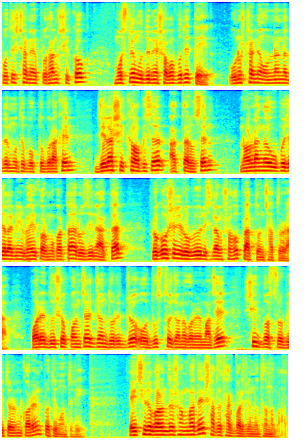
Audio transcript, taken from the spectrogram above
প্রতিষ্ঠানের প্রধান শিক্ষক মুসলিম উদ্দিনের সভাপতিত্বে অনুষ্ঠানে অন্যান্যদের মধ্যে বক্তব্য রাখেন জেলা শিক্ষা অফিসার আক্তার হোসেন, নলডাঙ্গা উপজেলা নির্বাহী কর্মকর্তা রোজিনা আক্তার, প্রকৌশলী রবিউল ইসলাম সহ প্রাক্তন ছাত্ররা। পরে দুশো জন দরিদ্র ও দুস্থ জনগণের মাঝে শীতবস্ত্র বিতরণ করেন প্রতিমন্ত্রী। এই ছিল বরেন্দ্র সংবাদে, সাথে থাকবার জন্য ধন্যবাদ।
